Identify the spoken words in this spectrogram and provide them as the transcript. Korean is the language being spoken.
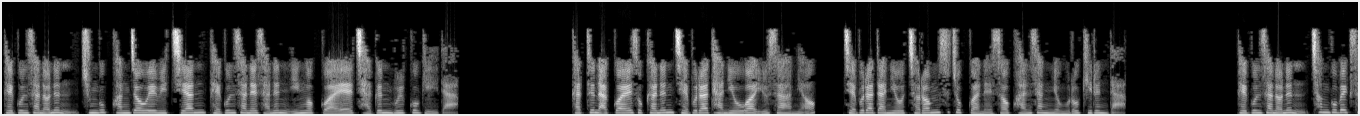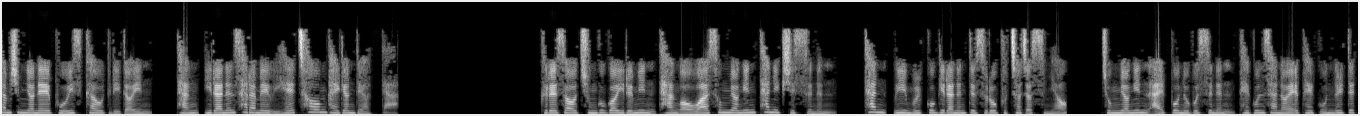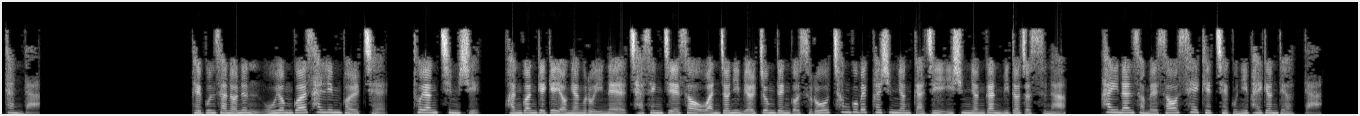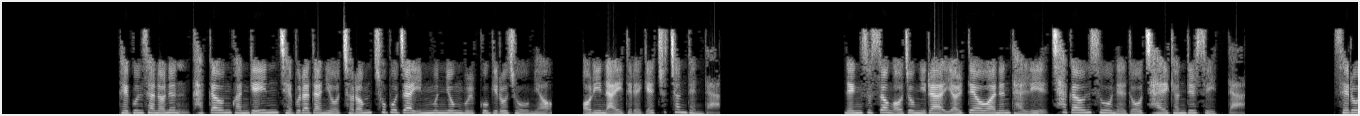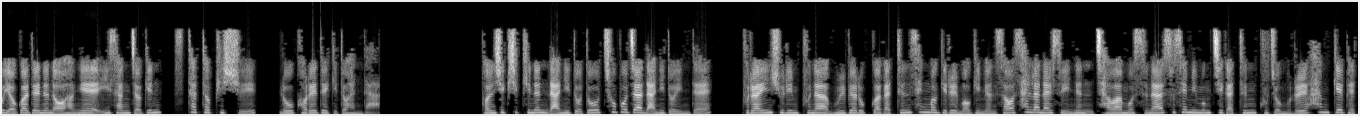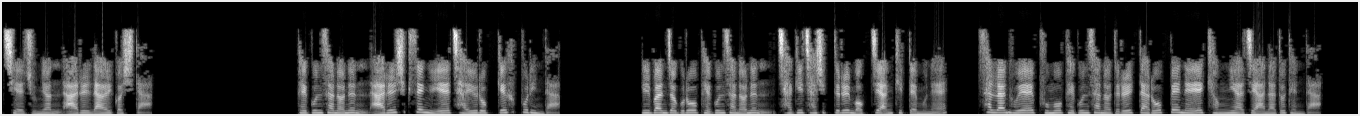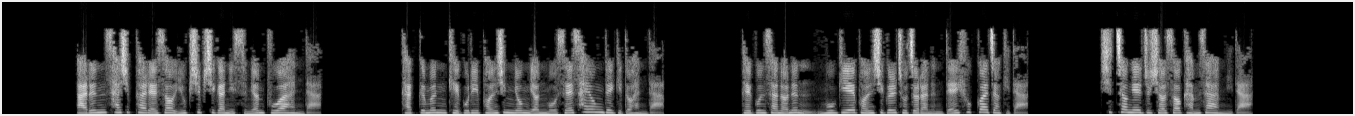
백운산어는 중국 광저우에 위치한 백운산에 사는 잉어과의 작은 물고기이다. 같은 악과에 속하는 제브라 다니오와 유사하며 제브라 다니오처럼 수족관에서 관상용으로 기른다. 백운산어는 1930년에 보이스카우트 리더인 당이라는 사람에 의해 처음 발견되었다. 그래서 중국어 이름인 당어와 속명인 타닉시스는 탄 위 물고기라는 뜻으로 붙여졌으며 종명인 알포누부스는 백운 산어의 백운을 뜻한다. 백운 산어는 오염과 산림 벌채, 토양 침식, 관광객의 영향으로 인해 자생지에서 완전히 멸종된 것으로 1980년까지 20년간 믿어졌으나 하이난 섬에서 새 개체군이 발견되었다. 백운산어는 가까운 관계인 제브라다니오처럼 초보자 입문용 물고기로 좋으며 어린 아이들에게 추천된다. 냉수성 어종이라 열대어와는 달리 차가운 수온에도 잘 견딜 수 있다. 새로 여과되는 어항의 이상적인 starter fish로 거래되기도 한다. 번식시키는 난이도도 초보자 난이도인데 brine shrimp나 물벼룩과 같은 생먹이를 먹이면서 산란할 수 있는 자와모스나 수세미뭉치 같은 구조물을 함께 배치해주면 알을 낳을 것이다. 백운산어는 알을 식생 위에 자유롭게 흩뿌린다. 일반적으로 백운산어는 자기 자식들을 먹지 않기 때문에 산란 후에 부모 백운산어들을 따로 빼내에 격리하지 않아도 된다. 알은 48에서 60시간 있으면 부화한다. 가끔은 개구리 번식용 연못에 사용되기도 한다. 백운산어는 모기의 번식을 조절하는 데 효과적이다. 시청해주셔서 감사합니다.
